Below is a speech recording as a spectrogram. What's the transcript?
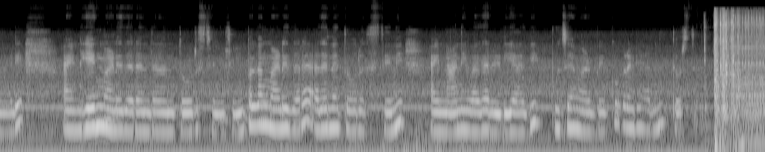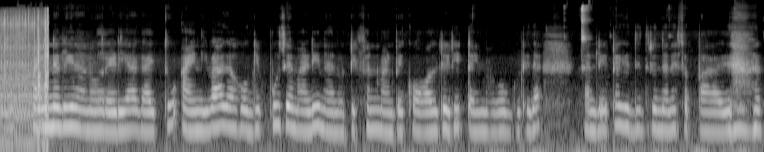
ಮಾಡಿ. ಆ್ಯಂಡ್ ಹೇಗೆ ಮಾಡಿದ್ದಾರೆ ಅಂತ ನಾನು ತೋರಿಸ್ತೀನಿ. ಸಿಂಪಲ್ಲಾಗಿ ಮಾಡಿದ್ದಾರೆ, ಅದನ್ನೇ ತೋರಿಸ್ತೀನಿ. ಆ್ಯಂಡ್ ನಾನಿವಾಗ ರೆಡಿಯಾಗಿ ಪೂಜೆ ಮಾಡಬೇಕು. ರೆಡಿ ಆದಮೇಲೆ ತೋರಿಸ್ತೀನಿ. ಫೈನಲಿ ನಾನು ರೆಡಿಯಾಗಾಯಿತು ಆ್ಯಂಡ್ ಇವಾಗ ಹೋಗಿ ಪೂಜೆ ಮಾಡಿ ನಾನು ಟಿಫನ್ ಮಾಡಬೇಕು. ಆಲ್ರೆಡಿ ಟೈಮ್ ಆಗೋಗ್ಬಿಟ್ಟಿದೆ. ನಾನು ಲೇಟಾಗಿ ಎದ್ದಿದ್ರಿಂದನೇ ಸ್ವಲ್ಪ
